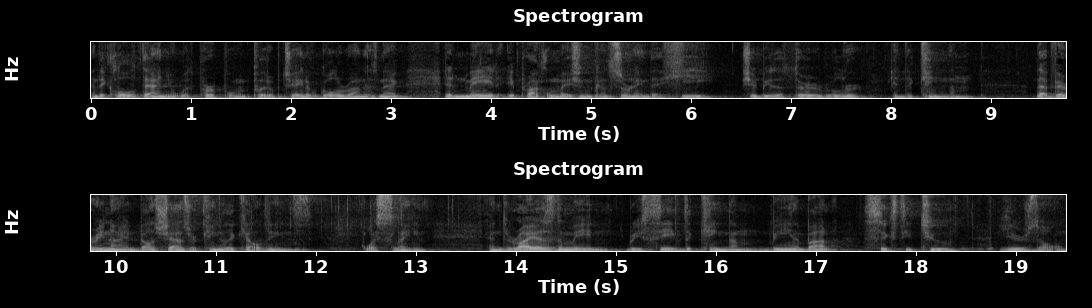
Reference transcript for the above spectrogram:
and they clothed Daniel with purple and put a chain of gold around his neck and made a proclamation concerning that he should be the third ruler in the kingdom. That very night, Belshazzar, king of the Chaldeans, was slain, and Darius the Mede received the kingdom, being about 62 years old.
